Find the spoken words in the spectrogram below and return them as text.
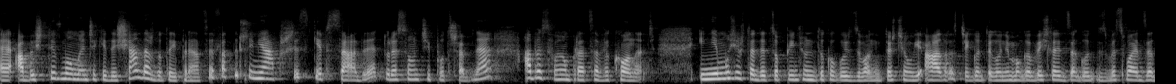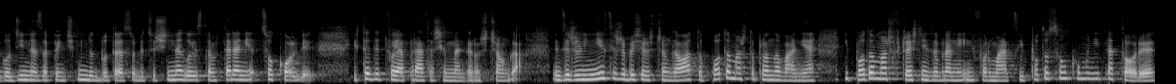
e, abyś Ty w momencie, kiedy siadasz do tej pracy, faktycznie miała wszystkie wsady, które są Ci potrzebne, aby swoją pracę wykonać. I nie musisz wtedy co 5 minut do kogoś dzwonić, ktoś Ci mówi, a teraz Cię tego nie mogę wyśleć, za, wysłać za godzinę, za 5 minut, bo teraz sobie coś innego, jestem w terenie, cokolwiek. I wtedy Twoja praca się mega rozciąga. Więc jeżeli nie chcesz, żeby się rozciągała, to po to masz to planowanie i po to masz wcześniej zebranie informacji, po to są komunikatory,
